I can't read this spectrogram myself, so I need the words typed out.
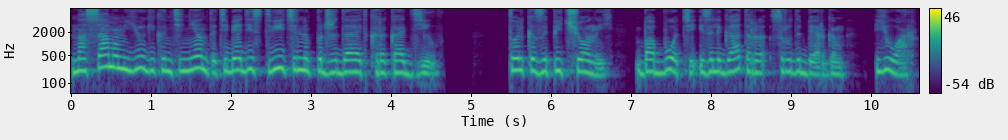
на самом юге континента тебя действительно поджидает крокодил. Только запеченный, баботти из аллигатора с Рудебергом, юар.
